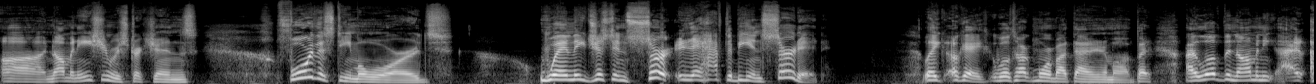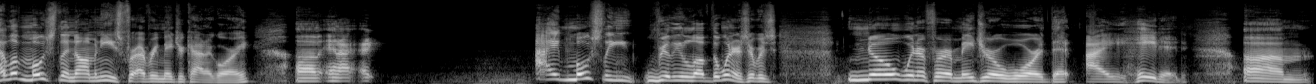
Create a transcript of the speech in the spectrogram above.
uh, nomination restrictions for the Steam Awards when they just insert, they have to be inserted. Like, okay, we'll talk more about that in a moment. But I love the nominee. I, I love most of the nominees for every major category. Um, and I, I mostly really love the winners. There was no winner for a major award that I hated. Um,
